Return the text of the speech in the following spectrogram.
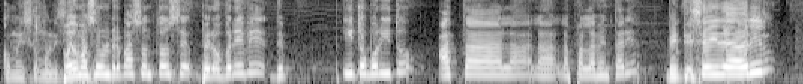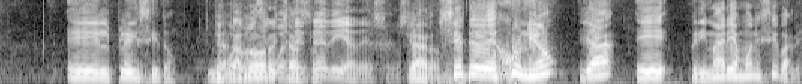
comicios municipales. Podemos hacer un repaso entonces, pero breve, de hito por hito, hasta la- la- las parlamentarias. 26 de abril el plebiscito. De Ya, acuerdo. apruebo o Estamos rechazo. 53 días de eso. ¿no es Claro, cierto? 7 de junio ya eh, primarias municipales.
